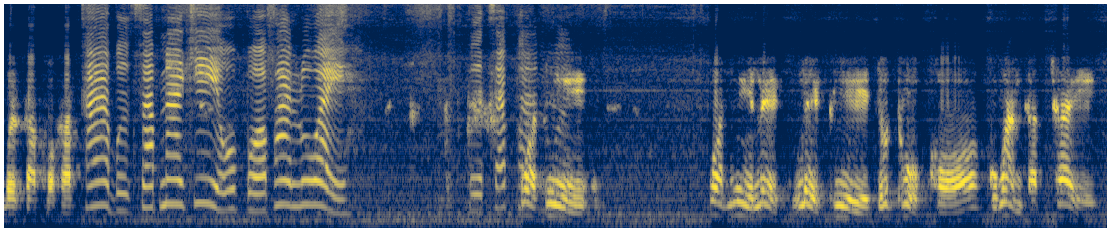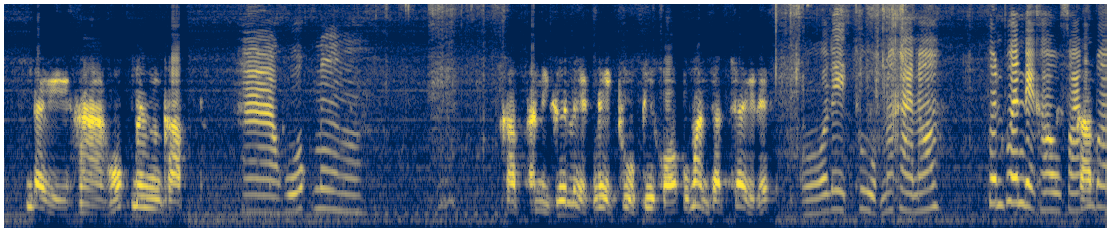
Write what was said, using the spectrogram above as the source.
เบอร์ซับบอกครับค่ะเบิกทรัพย์หน้าขี้โอปอผ้ารวย เปิดทรัพย์งวดนี้งวดนี้เลขเลขที่จุดถูกขอกุมารชัดใช่ได้ห้าหกหนึ่งครับ ห้าหกหนึ่งครับ อันนี้คือเลขเลขถูกที่ขอกุมารชัดใช่เด้ โอ้เลขถูกเนาะคะเนาะเพื่อนเพื่อนๆเด็กเขาฟังครับ บ่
